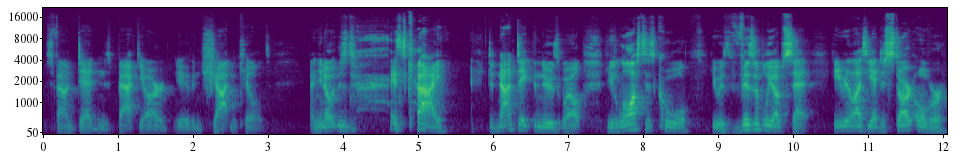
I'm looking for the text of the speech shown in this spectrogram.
was found dead in his backyard. He had been shot and killed. And you know this this guy did not take the news well. He lost his cool. He was visibly upset. He realized he had to start over,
